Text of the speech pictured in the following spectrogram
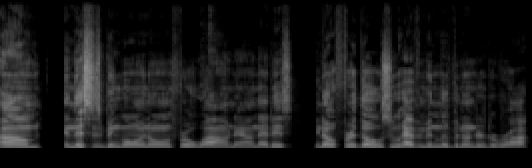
um and this has been going on for a while now and that is you know, for those who haven't been living under the rock,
